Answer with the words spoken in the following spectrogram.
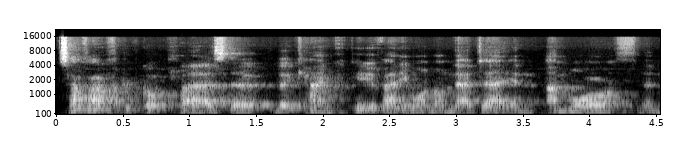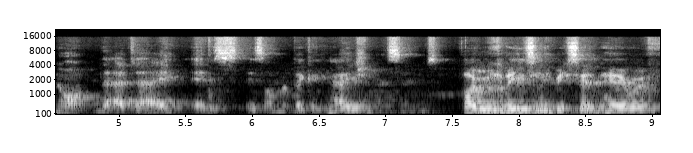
South Africa have got players that, that can compete with anyone on their day, and, and more often than not, their day is is on the big occasion. It seems like we could easily be sitting here with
